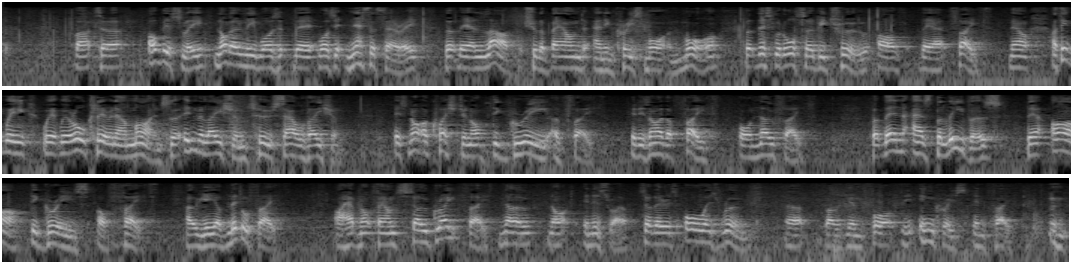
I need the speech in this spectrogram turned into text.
But uh, obviously, not only was it, there, was it necessary that their love should abound and increase more and more, but this would also be true of their faith. Now, I think we, we're, we're all clear in our minds that in relation to salvation, it's not a question of degree of faith. It is either faith or no faith. But then, as believers, there are degrees of faith. O ye of little faith, I have not found so great faith. No, not in Israel. So there is always room uh, Brother Jim, for the increase in faith.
